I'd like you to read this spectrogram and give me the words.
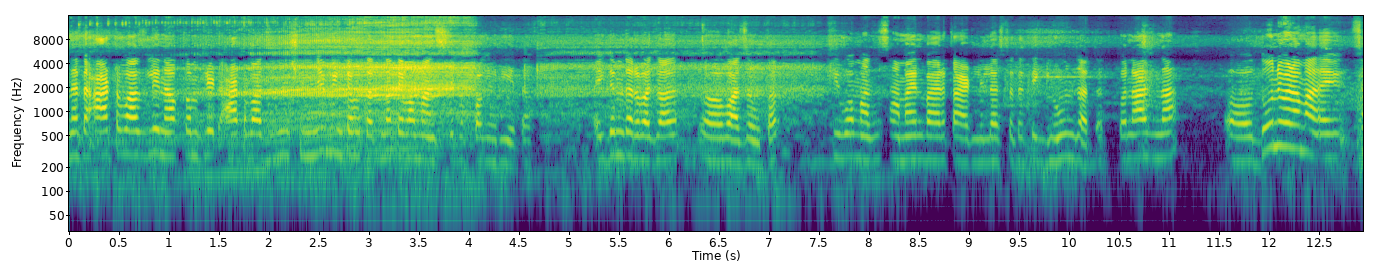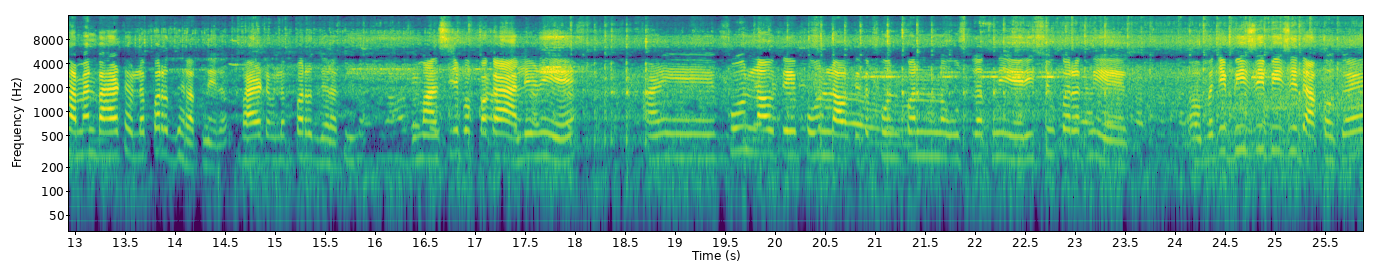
नाही तर आठ वाजले ना कंप्लीट आठ वाजून शून्य मिनटं होतात ना तेव्हा माणसाचे पप्पा घरी येतात. एकदम दरवाजा वाजवतात. किंवा माझं सामान बाहेर काढलेलं असतं तर ते घेऊन जातात. पण आज ना दोन वेळा मा सामान बाहेर ठेवलं परत घरात नेलं. बाहेर ठेवलं परत घरात नेलं. माणसाचे पप्पा काय आले नाही आहे आणि फोन लावते फोन लावते तर फोन पण उचलत नाही आहे रिसिव्ह करत नाही आहे म्हणजे बिझी बिझी दाखवतो आहे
